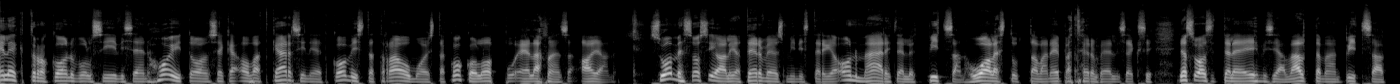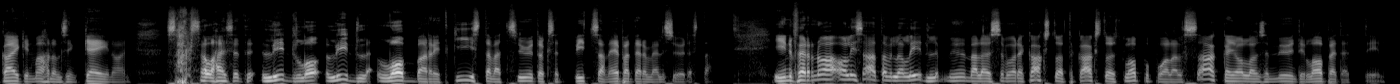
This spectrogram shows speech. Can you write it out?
elektrokonvulsiiviseen hoitoon sekä ovat kärsineet kovista traumoista koko loppuelämänsä ajan. Suomen sosiaali- ja terveysministeriö on määritellyt pizzan huolestuttavan epäterveelliseksi ja suosittelee ihmisiä välttämään pizzaa kaikin mahdollisin keinoin. Saksalaiset Lidl-lobbarit kiistävät syytökset pizzan epäterveellisyydestä ylellisyydestä. Infernoa oli saatavilla Lidl-myymälöissä vuoden 2012 loppupuolelle saakka, jolloin sen myynti lopetettiin.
